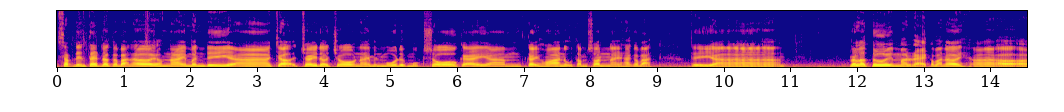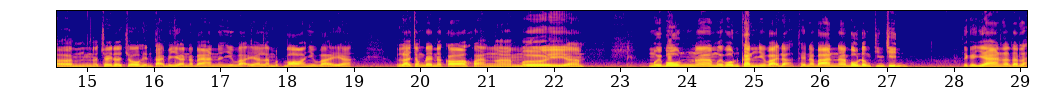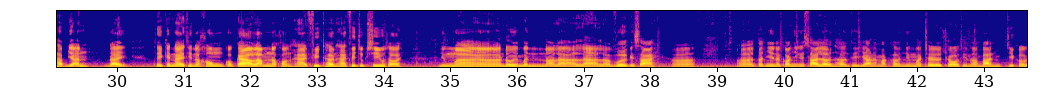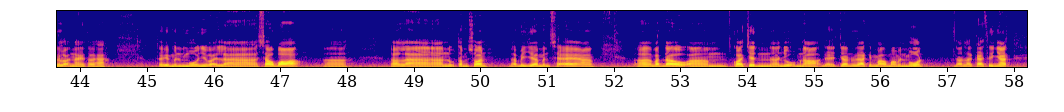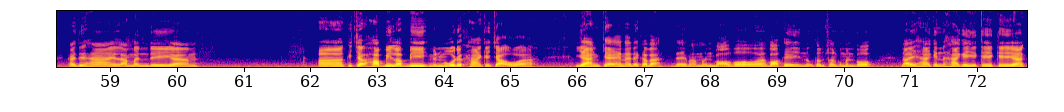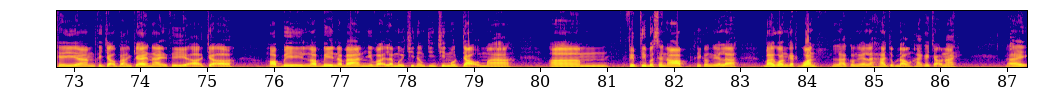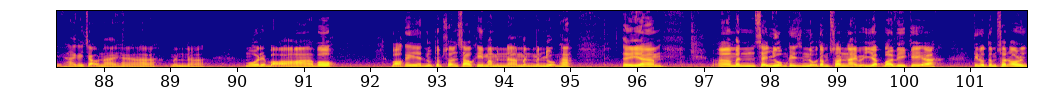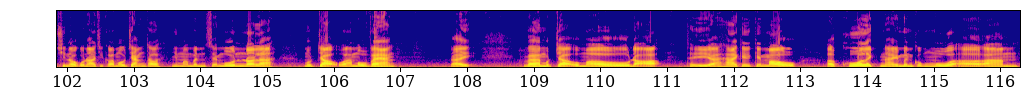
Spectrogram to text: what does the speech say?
Sắp đến Tết rồi các bạn ơi, hôm nay mình đi à, chợ Trader Joe này mình mua được một số cái um, cây hoa nụ tầm xuân này ha các bạn. Thì à, rất là tươi mà rẻ các bạn ơi. À, ở, ở ừ, Trader Joe hiện tại bây giờ nó bán như vậy là một bó như vậy á là trong đây nó có khoảng 10 14 14 cành như vậy đó thì nó bán à, 4 đồng 99 thì cái giá là rất là hấp dẫn đấy thì cái này thì nó không có cao lắm nó khoảng 2 feet hơn 2 feet chút xíu thôi. Nhưng mà à, đối với mình nó là là là vừa cái size. À, à, tất nhiên là có những cái size lớn hơn thì giá nó mắc hơn nhưng mà Trader Joe thì nó bán chỉ có cái loại này thôi ha. Thì mình mua như vậy là 6 bó à, đó là nụ tầm xuân. Là bây giờ mình sẽ à, bắt đầu à, quá trình à, nhuộm nó để cho nó ra cái màu mà mình muốn. Đó là cái thứ nhất cái thứ hai là mình đi um, à, uh, cái chợ Hobby Lobby mình mua được hai cái chậu uh, vàng ché này đấy các bạn. Để mà mình bỏ vô bỏ cái nụ tầm xuân của mình vô. Đấy hai cái hai cái cái cái cái cái, cái chậu vàng ché này thì ở chợ Hobby Lobby nó bán như vậy là 19 đồng 99 một chậu mà um, 50% off thì có nghĩa là buy one get one là có nghĩa là 20 đồng hai cái chậu này đấy hai cái chậu này à, mình à, mua để bỏ vô. Bỏ cái nụ tầm xuân sau khi mà mình à, mình mình nhuộm ha. Thì à, à, mình sẽ nhuộm cái nụ tầm xuân này bị dập bởi vì cái à, cái nụ tầm xuân original của nó chỉ có màu trắng thôi. Nhưng mà mình sẽ muốn đó là một chậu à, màu vàng. Đấy và một chậu màu đỏ. Thì à, hai cái cái màu ở cua lịch này mình cũng mua ở um,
